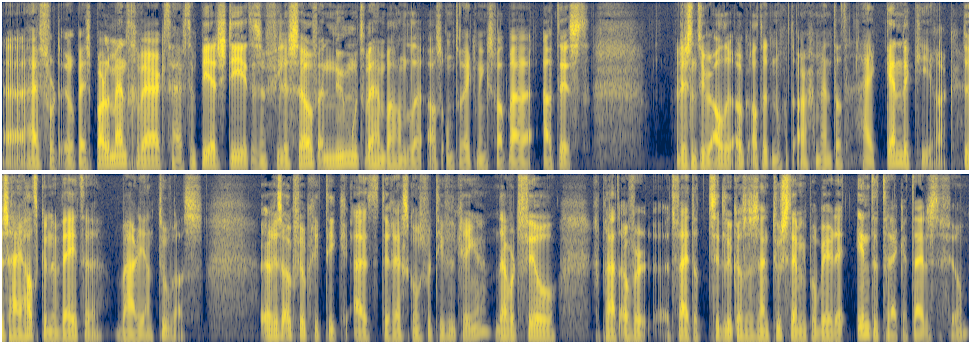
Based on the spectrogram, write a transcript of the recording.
Uh, hij heeft voor het Europees Parlement gewerkt. Hij heeft een PhD. Het is een filosoof. En nu moeten we hem behandelen als ontoerekeningsvatbare autist. Er is natuurlijk altijd, ook altijd nog het argument dat hij kende Kirak. Dus hij had kunnen weten waar hij aan toe was. Er is ook veel kritiek uit de rechtsconservatieve kringen. Daar wordt veel gepraat over het feit dat Sint-Lucas zijn toestemming probeerde in te trekken tijdens de film.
